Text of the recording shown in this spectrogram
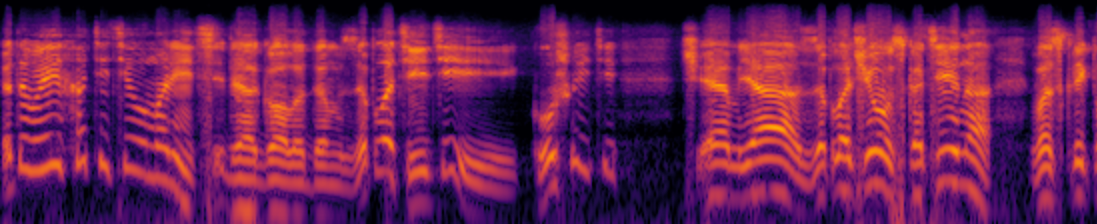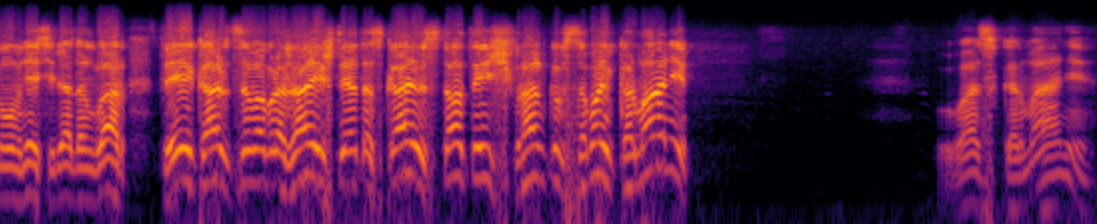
Это вы хотите уморить себя голодом. Заплатите и кушайте. «Чем я заплачу, скотина?» — воскликнул вне себя Данглар. «Ты, кажется, воображаешь, что я таскаю сто тысяч франков с собой в кармане?» У вас в кармане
